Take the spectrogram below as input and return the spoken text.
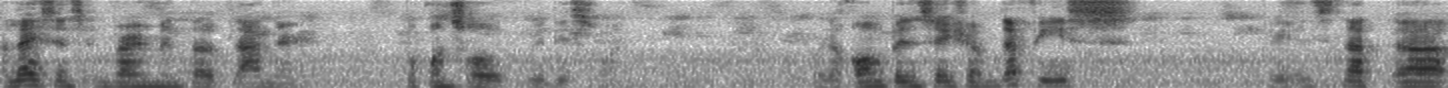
a licensed environmental planner to consult with this one. For the compensation of the fees, okay, it's not uh,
